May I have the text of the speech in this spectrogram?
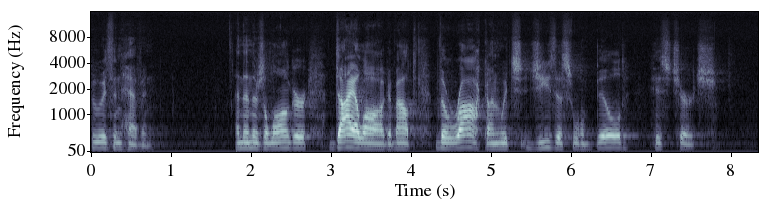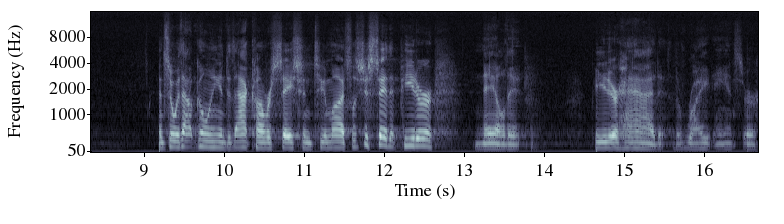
who is in heaven. And then there's a longer dialogue about the rock on which Jesus will build his church. And so, without going into that conversation too much, let's just say that Peter nailed it. Peter had the right answer.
